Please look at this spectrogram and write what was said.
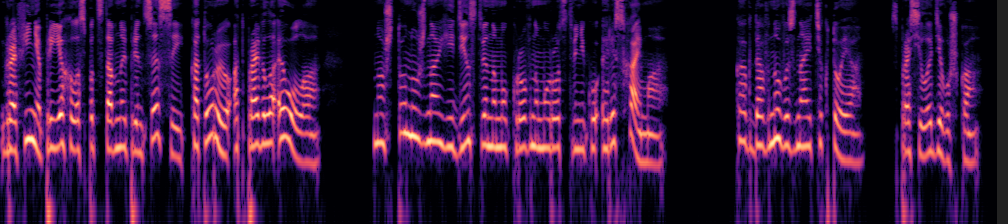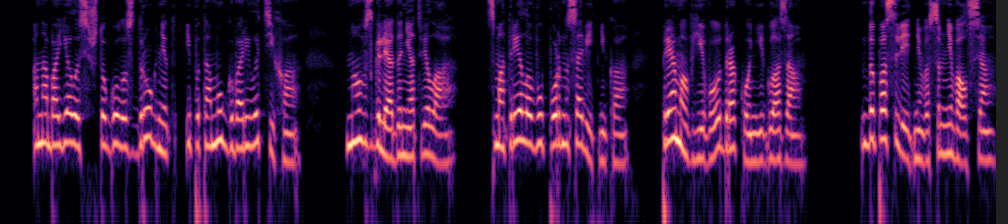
Графиня приехала с подставной принцессой, которую отправила Эола. Но что нужно единственному кровному родственнику Эрисхайма? «Как давно вы знаете, кто я?» — спросила девушка. Она боялась, что голос дрогнет, и потому говорила тихо, но взгляда не отвела. Смотрела в упор на советника, прямо в его драконьи глаза. До последнего сомневался.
